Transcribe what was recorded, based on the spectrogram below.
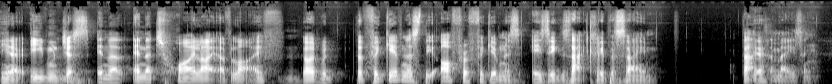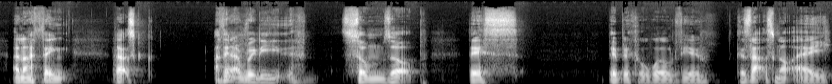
you know, even just in the in the twilight of life, God would the forgiveness, the offer of forgiveness is exactly the same. That's Yeah. amazing. And I think that's, I think that really sums up this biblical worldview because that's not a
